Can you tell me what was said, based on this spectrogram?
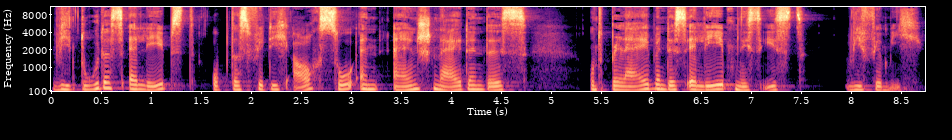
wie du das erlebst, ob das für dich auch so ein einschneidendes und bleibendes Erlebnis ist wie für mich.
